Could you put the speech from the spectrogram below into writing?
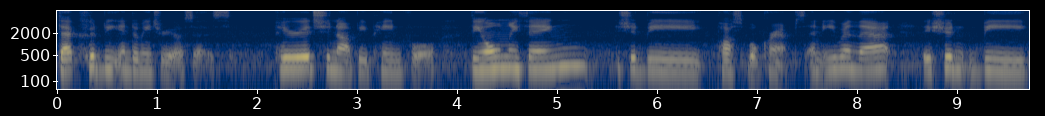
that could be endometriosis. Periods should not be painful. The only thing should be possible cramps. And even that, they shouldn't be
